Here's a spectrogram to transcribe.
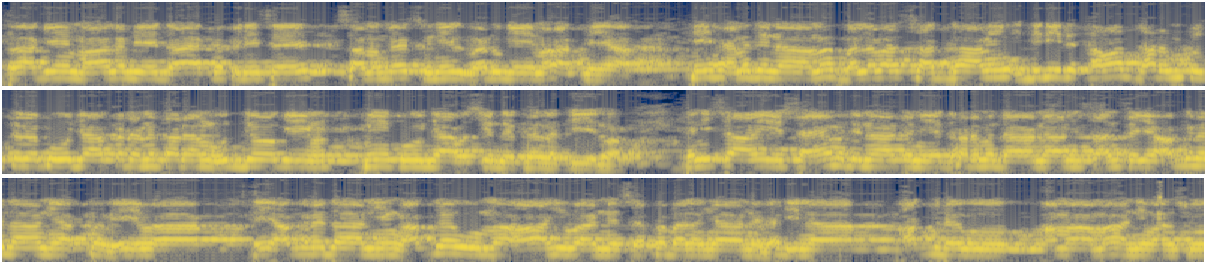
එවාගේ මාළමේ දායක පිරිස සමග සුනිල් වඩුගේ මහත්මයා මේ හැමදෙනාම බලවත් ශ්‍රද්ධාවෙන් ඉදිරියට තවත් ධර්ම පුස්තක පූජා කරන තරම් උද්‍යෝගයෙන් මේ පූජාව සිදු කරලා තියෙනවා. එනිසා මේ සෑම දිනාට මේ ධර්ම දානානි සංසය අග්‍රදානියක්ම වේවා. ඒ අග්‍රදානියෙන් අග්‍ර වූම ආයුවන්‍ය සැප බල ඥාන වැඩිලා අග්‍ර වූ අමා මහ නිවන් සුව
